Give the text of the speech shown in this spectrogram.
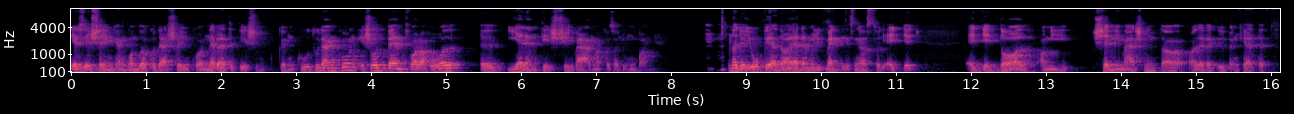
érzéseinken, gondolkodásainkon, neveltetésünkön, kultúránkon, és ott bent valahol jelentéssé válnak az agyunkban. Nagyon jó példa erre mondjuk megnézni azt, hogy egy-egy, egy-egy dal, ami semmi más, mint a, a levegőben keltett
